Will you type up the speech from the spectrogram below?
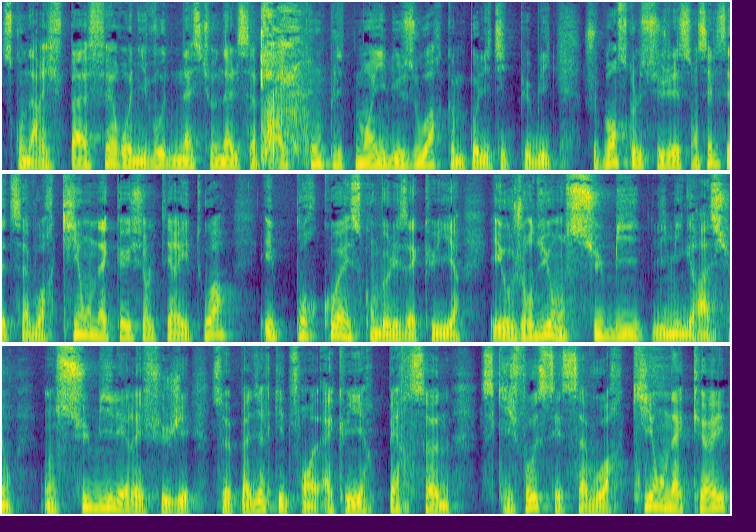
ce qu'on n'arrive pas à faire au niveau national? Ça paraît complètement illusoire comme politique publique. Je pense que le sujet essentiel, c'est de savoir qui on accueille sur le territoire et pourquoi est-ce qu'on veut les accueillir. Et aujourd'hui, on subit l'immigration, on subit les réfugiés. Ça ne veut pas dire qu'il faut accueillir personne. Ce qu'il faut, c'est savoir qui on accueille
